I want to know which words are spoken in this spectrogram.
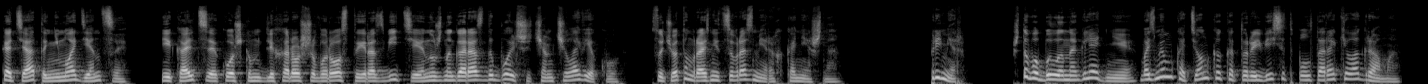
котята не младенцы. И кальция кошкам для хорошего роста и развития нужно гораздо больше, чем человеку, с учетом разницы в размерах, конечно. Пример. Чтобы было нагляднее, возьмем котенка, который весит полтора килограмма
